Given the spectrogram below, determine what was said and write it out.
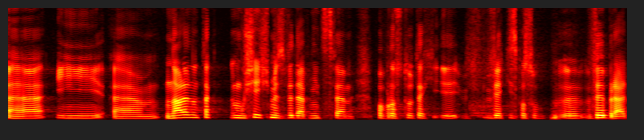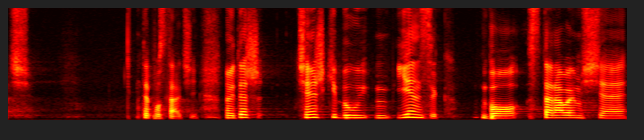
E, I, no ale no tak musieliśmy z wydawnictwem po prostu te, w jakiś sposób e, wybrać te postaci. No i też ciężki był język, bo starałem się,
